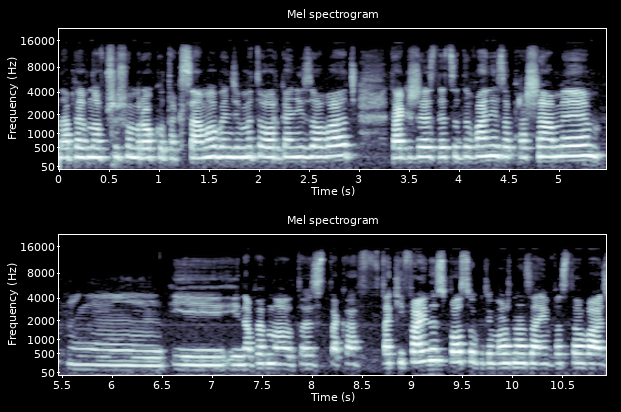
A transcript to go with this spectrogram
na pewno w przyszłym roku tak samo będziemy to organizować. Także zdecydowanie zapraszamy mm, i, i na pewno to jest taka, taki fajny sposób, gdzie można zainwestować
